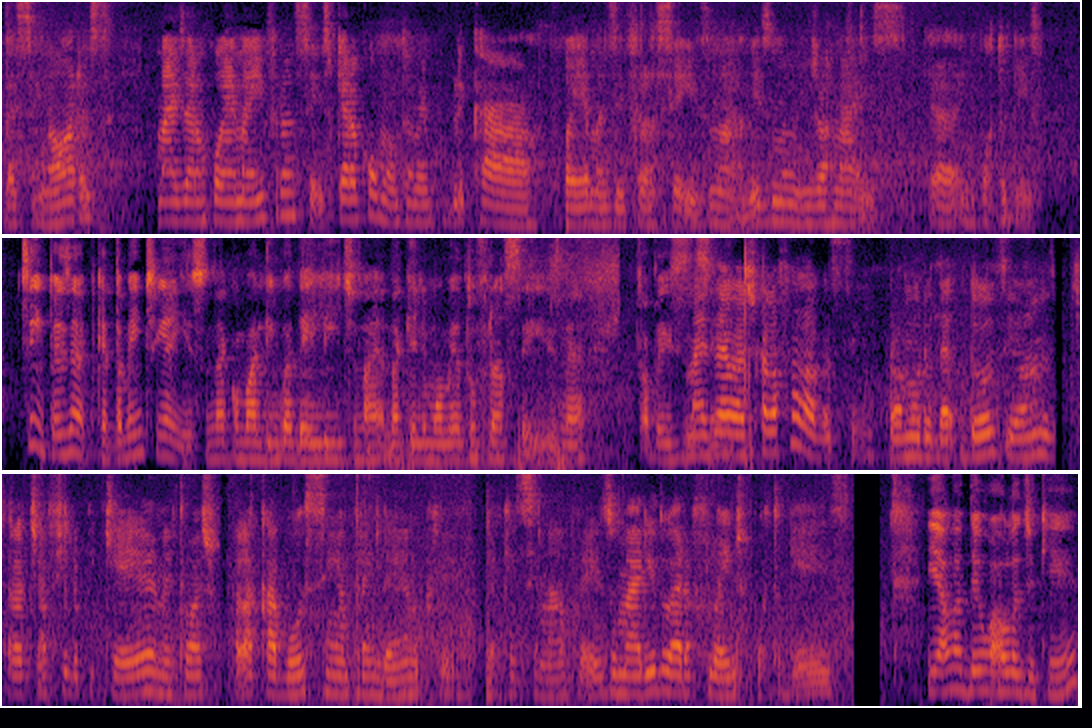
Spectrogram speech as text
das senhoras mas era um poema em francês, porque era comum também publicar poemas em francês, né? mesmo em jornais é, em português. Sim, pois é, porque também tinha isso, né? Como a língua da elite na, naquele momento o francês, né? Talvez. Mas assim... eu acho que ela falava assim. Ela morou 12 anos, ela tinha filho pequeno, então acho que ela acabou assim aprendendo, porque tinha que ensinar para eles. O marido era fluente em português. E ela deu aula de quê?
